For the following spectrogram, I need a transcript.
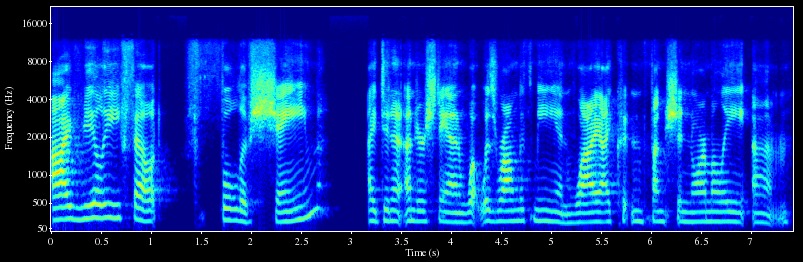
I really felt full of shame. I didn't understand what was wrong with me and why I couldn't function normally. Um,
